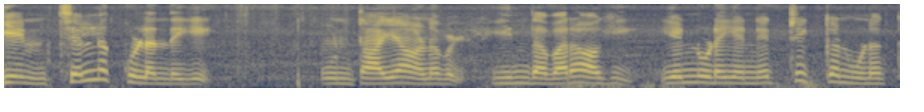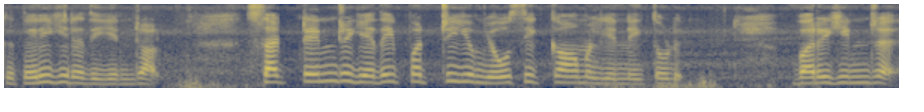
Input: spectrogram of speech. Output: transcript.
என் செல்ல குழந்தையே உன் தாயானவள் இந்த வராகி என்னுடைய நெற்றிக்கண் உனக்கு தெரிகிறது என்றால் சட்டென்று எதை பற்றியும் யோசிக்காமல் என்னை தொடு. வருகின்ற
